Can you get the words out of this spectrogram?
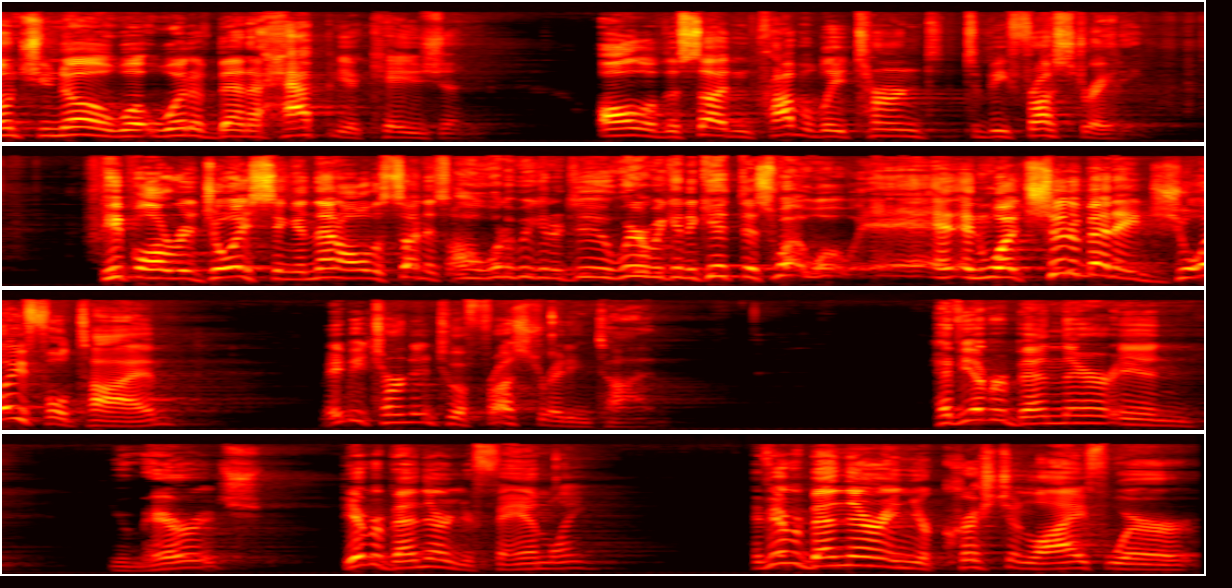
Don't you know what would have been a happy occasion all of a sudden probably turned to be frustrating? People are rejoicing, and then all of a sudden it's, oh, what are we going to do? Where are we going to get this? What, what? And, what should have been a joyful time maybe turned into a frustrating time. Have you ever been there in your marriage? Have you ever been there in your family? Have you ever been there in your Christian life where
